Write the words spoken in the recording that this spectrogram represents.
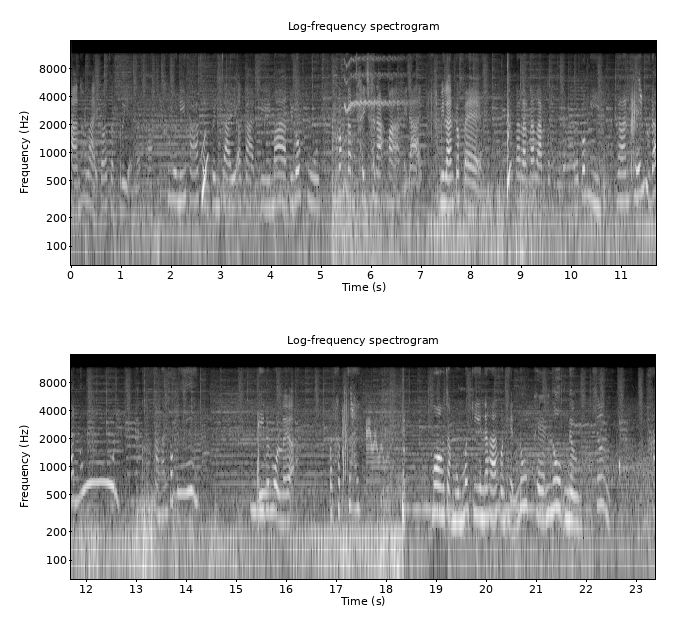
นานเท่าไหร่ก็จะเปลี่ยนนะคะ คือวันนี้ฟ้าฝนเป็นใจอากาศดีมากลิเวอร์พูลต้องนำชัยชนะมาให้ได้ มีร้านกาแฟน่ารักน่ารักตรง ก็มีงานเพ้นอยู่ด้านนู้นฝั่งนั้นก็มีมันดีไปหมดเลยอะประทับใจ มองจากมุมเมื่อกี้นะคะฝนเห็นรูปเพ้นรูปหนึ่ง ซึ่งใคร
